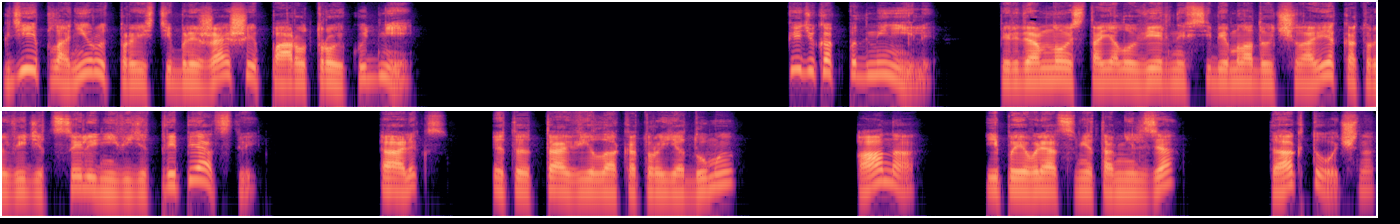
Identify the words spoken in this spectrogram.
где и планирует провести ближайшие пару-тройку дней. Федю как подменили. Передо мной стоял уверенный в себе молодой человек, который видит цели и не видит препятствий. «Алекс, это та вилла, о которой я думаю?» «Она. И появляться мне там нельзя?» «Так точно.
